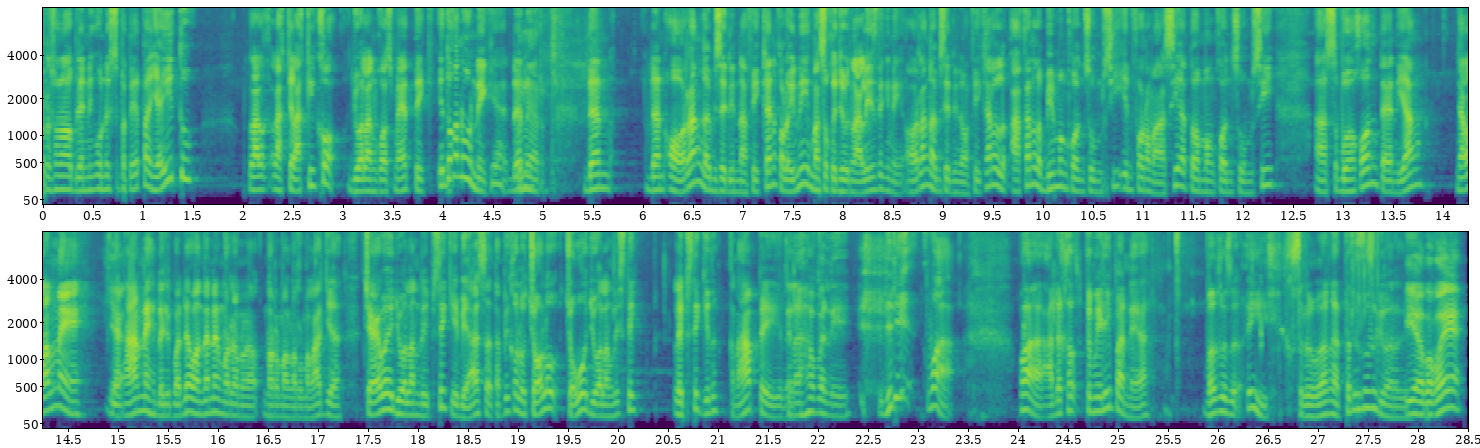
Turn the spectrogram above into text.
Personal branding unik seperti apa? Yaitu laki-laki kok jualan kosmetik. Itu kan unik ya. Dan Bener. dan dan orang nggak bisa dinafikan kalau ini masuk ke jurnalistik nih orang nggak bisa dinafikan akan lebih mengkonsumsi informasi atau mengkonsumsi uh, sebuah konten yang nyeleneh yang aneh daripada konten yang normal- normal-normal aja cewek jualan lipstick ya biasa tapi kalau cowok cowok jualan lipstick lipstick gitu kenapa gitu Kenapa nih? jadi wah wah ada ke- kemiripan ya bagus ih seru banget terus terus gimana Iya pokoknya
